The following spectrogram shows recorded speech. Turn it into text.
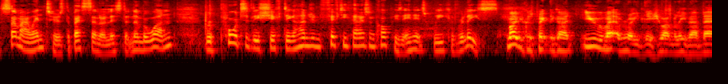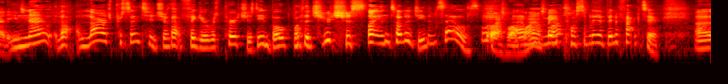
Somehow enters the bestseller list at number one, reportedly shifting 150,000 copies in its week of release. Maybe because people are going, you better read this, you won't believe how bad it is. No, that a large percentage of that figure was purchased in bulk by the Church of Scientology themselves. Well, that's one Um, way, I may suppose. possibly have been a factor. Uh,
